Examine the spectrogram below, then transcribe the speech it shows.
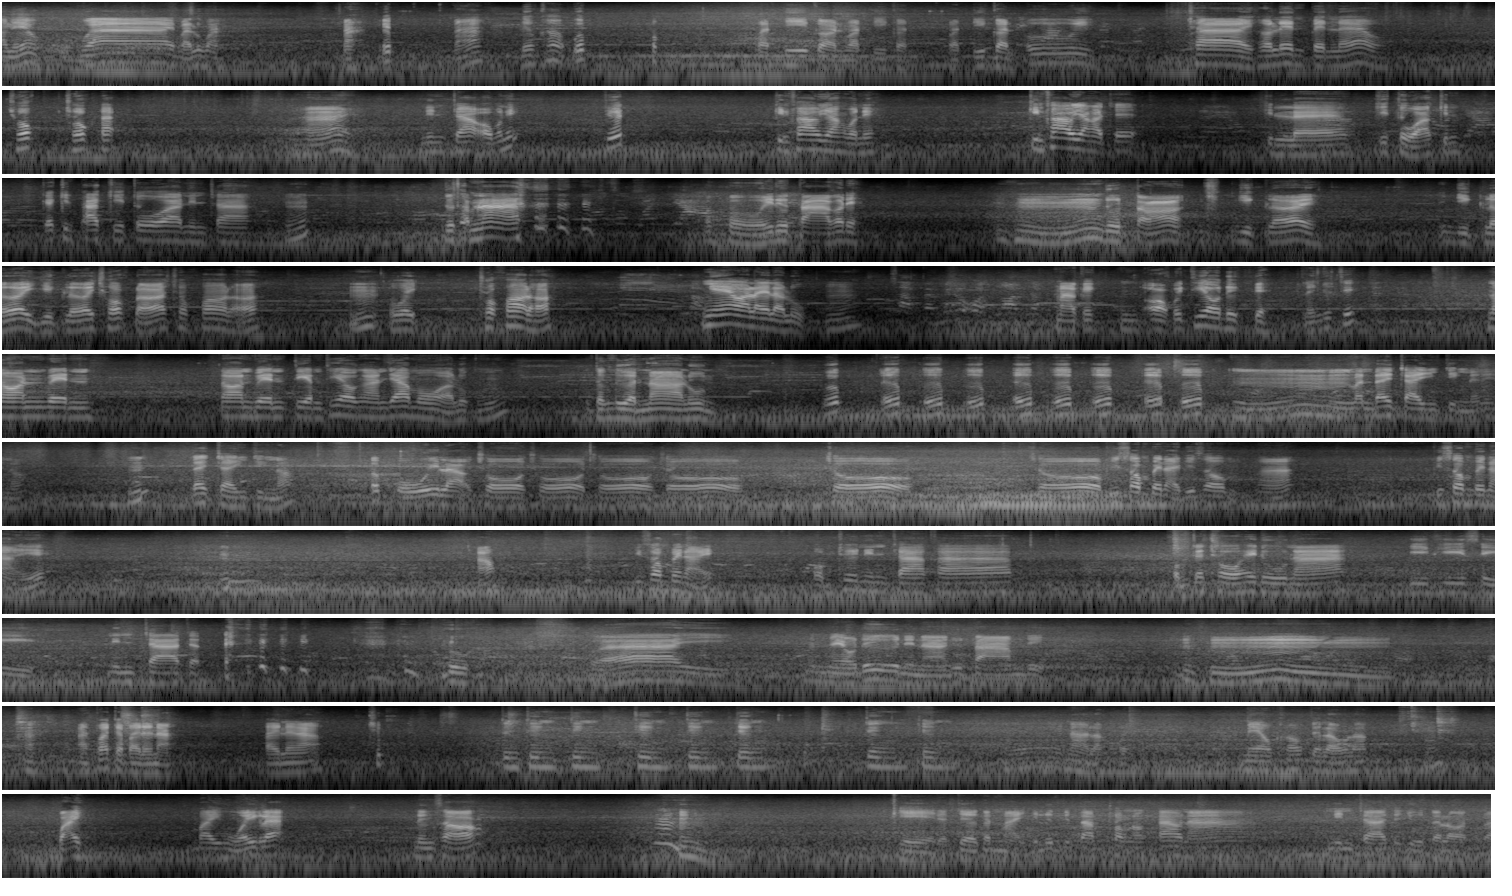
มาเร็วว้ายมาลูกมามาเอ๊บมาเร็วเข้าปุ๊บปุ๊บหวัดดีก่อนหวัดดีก่อนหวัดดีก่อนอุ้ยใช่เขาเล่นเป็นแล้ว ชกชกละหายนินจาออกมานี่จืดกินข้าวยังวันนี้ กินข้าวยังอะเจ๊กินแล้ว กี่ตัวกิน แกกินปลากี่ตัวนินจาหืดูทำหน้าโอ้โหดูตาก็ดิอื้อหือ ดูตาหยิกเลย หยิกเลย หยิกเลยชกเหรอชกพ่อเหรออืมโอ้ยชกพ่อเหรอ แง่อะไรล่ะลูกอืมมาแกออกไปเที่ยวดึกเดี๋ยไหนดูสินอนเวนนอนเวนเตรียมเที่ยวงานย่าโมอะลูกตั้งเดือนหน้านู่นอึบอึบอึบอึบอึบอึบอึบอึบอึบมันได้ใจจริง ๆ นะนี่เนาะได้ใจจริงๆเนาะ ก็ปุ๋ยแล้วโชว์โชว์โชว์โชว์โชว์โชว์พี่ส้มไปไหนพี่ส้มฮะพี่ส้มไปไหนเอ้าพี่ส้มไปไหน ผมชื่อนินจาครับ ผมจะโชว์ให้ดูนะ EP สี่นินจาจะ ดูว้ายมันแมวดื้อเนี่ยนะ ดูตามดิ อื้อหืออะอะก็จะไปเลยนะ ไปเลยนะชุบตึงตึงตึงตึงตึงตึงตึงตึงโอ้ยน่ารักไปแมวเขาแต่เรารักไปใบหัวอีกแล้วหนึ่งสองอืมโอเค เดี๋ยวเจอกันใหม่อย่าลืมติดตามช่องน้องก้าวนะ นินจาจะอยู่ตลอดไป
